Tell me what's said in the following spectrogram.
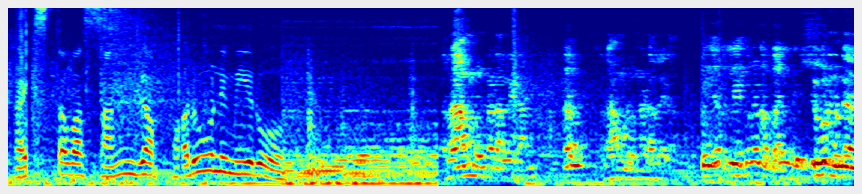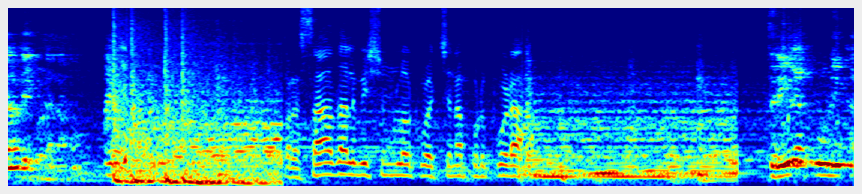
క్రైస్తవ సంఘ పరువుని మీరు ప్రసాదాల విషయంలోకి వచ్చినప్పుడు కూడా స్త్రీల కూడిక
